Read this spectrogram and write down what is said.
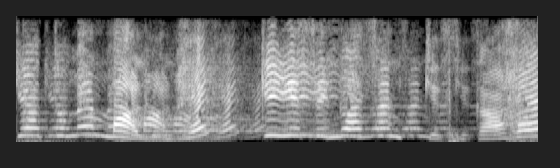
क्या तुम्हें मालूम है कि ये सिंहासन किसका है?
